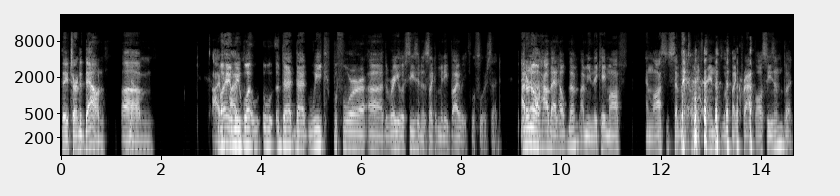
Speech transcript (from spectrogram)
They turned it down. Yeah. Um, I'm- well, hey, we, I'm- what that that week before uh the regular season is like a mini bye week. Lafleur said. I don't know how that helped them. I mean, they came off and lost seven to twenty three and looked like crap all season, but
